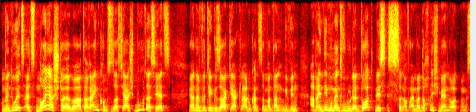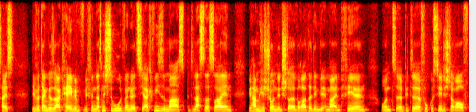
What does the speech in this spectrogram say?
Und wenn du jetzt als neuer Steuerberater reinkommst und sagst, ja, ich buche das jetzt, ja, dann wird dir gesagt, ja klar, du kannst da Mandanten gewinnen. Aber in dem Moment, wo du dann dort bist, ist es dann auf einmal doch nicht mehr in Ordnung. Das heißt, dir wird dann gesagt, hey, wir, wir finden das nicht so gut, wenn du jetzt hier Akquise machst, bitte lass das sein. Wir haben hier schon den Steuerberater, den wir immer empfehlen und äh, bitte fokussiere dich darauf,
